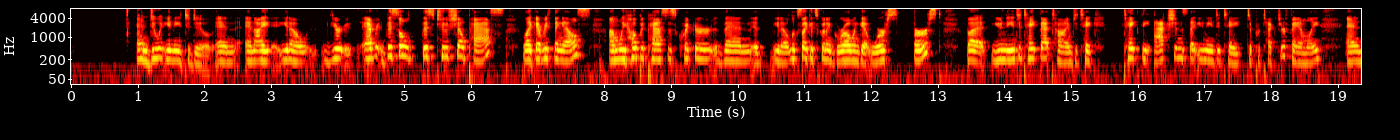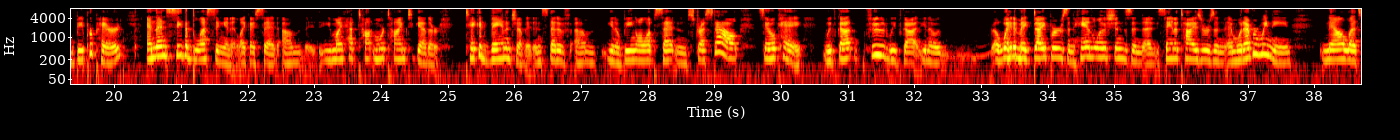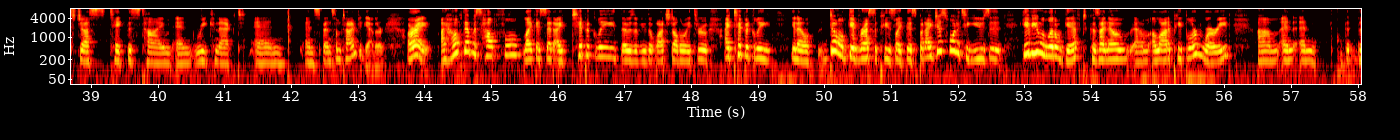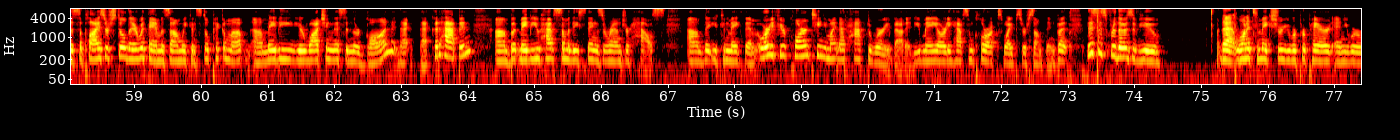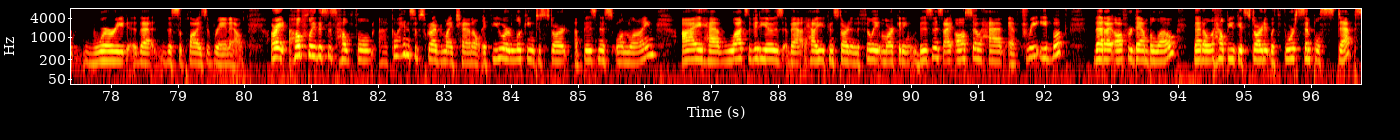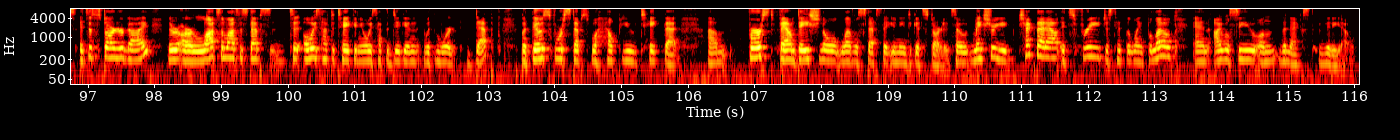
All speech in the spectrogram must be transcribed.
and do what you need to do and and i you know you're every this will this too shall pass like everything else um we hope it passes quicker than it you know it looks like it's going to grow and get worse first but you need to take that time to take take the actions that you need to take to protect your family and be prepared and then see the blessing in it. Like i said um, you might have more time together. Take advantage of it. Instead of um, you know being all upset and stressed out say okay we've got food we've got you know a way to make diapers and hand lotions and uh, sanitizers and, and whatever we need. Now let's just take this time and reconnect and and spend some time together. All right. I hope that was helpful. Like I said, I typically, those of you that watched all the way through, I typically, you know, don't give recipes like this, but I just wanted to use it, give you a little gift because I know um, a lot of people are worried um, and, and the, the, supplies are still there with Amazon. We can still pick them up. Uh, maybe you're watching this and they're gone. That that could happen. Um, but maybe you have some of these things around your house um, that you can make them. Or if you're quarantined, you might not have to worry about it. You may already have some Clorox wipes or something. But this is for those of you that wanted to make sure you were prepared and you were worried that the supplies have ran out. All right, hopefully this is helpful. Uh, go ahead and subscribe to my channel. If you are looking to start a business online, I have lots of videos about how you can start an affiliate marketing business. I also have a free ebook that I offer down below that'll help you get started with four simple steps. It's a starter guide. There are lots and lots of steps to always have to take and you always have to dig in with more depth, but those four steps will help you take that um, first foundational level steps that you need to get started. So make sure you check that out. It's free. Just hit the link below and I will see you on the next video.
